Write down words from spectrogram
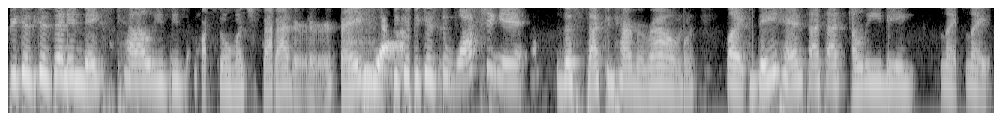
because because then it makes Kelly's art so much better, right? Yeah. Because because Watching it, the second time around, like they hint at that Kelly being like like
